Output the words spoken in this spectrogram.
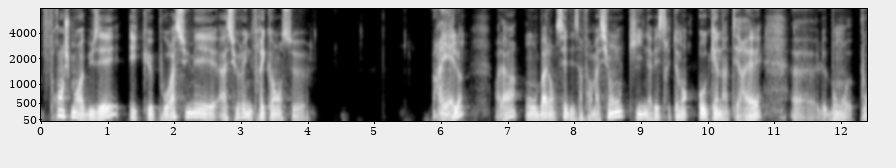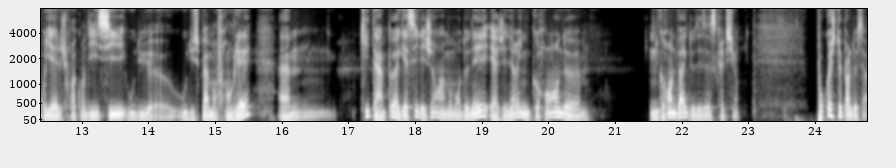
franchement abusé et que pour assumer, assurer une fréquence euh, réelle, voilà, on balançait des informations qui n'avaient strictement aucun intérêt. Euh, le bon pourriel, je crois qu'on dit ici, ou du euh, ou du spam en franglais, euh, quitte à un peu agacer les gens à un moment donné et à générer une grande euh, une grande vague de désinscriptions. Pourquoi je te parle de ça?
